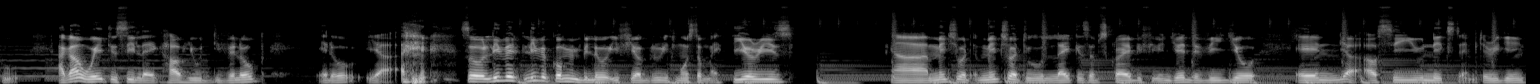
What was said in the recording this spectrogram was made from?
cool. I can't wait to see like how he would develop. You know, yeah. so leave it, leave a comment below if you agree with most of my theories uh, make sure make sure to like and subscribe if you enjoyed the video and yeah i'll see you next time terry game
